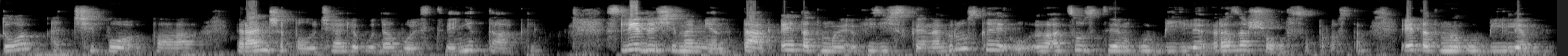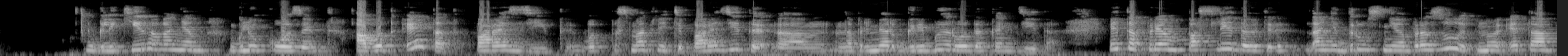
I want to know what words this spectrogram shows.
то, от чего э, раньше получали удовольствие. Не так ли? Следующий момент. Так, этот мы физической нагрузкой, отсутствием убили, разошелся просто. Этот мы убили гликированием глюкозы. А вот этот паразиты, вот посмотрите, паразиты, эм, например, грибы рода кандида. Это прям последователи, они друз не образуют, но это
